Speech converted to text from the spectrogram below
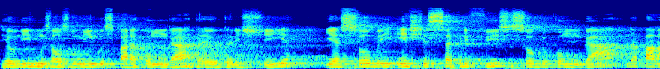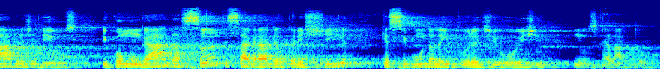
reunirmos aos domingos para comungar da Eucaristia, e é sobre este sacrifício, sobre o comungar da palavra de Deus e comungar da Santa e Sagrada Eucaristia, que a segunda leitura de hoje nos relatou.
